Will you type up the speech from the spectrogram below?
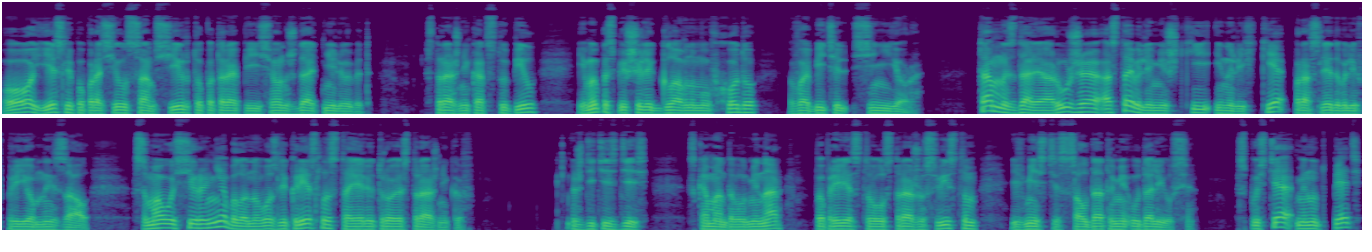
«О, если попросил сам Сир, то поторопись, он ждать не любит». Стражник отступил, и мы поспешили к главному входу в обитель сеньора. Там мы сдали оружие, оставили мешки и налегке проследовали в приемный зал. Самого Сира не было, но возле кресла стояли трое стражников. «Ждите здесь», — скомандовал Минар, поприветствовал стражу свистом и вместе с солдатами удалился. Спустя минут пять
